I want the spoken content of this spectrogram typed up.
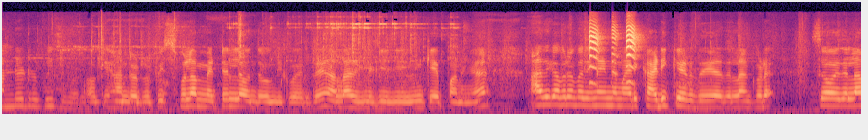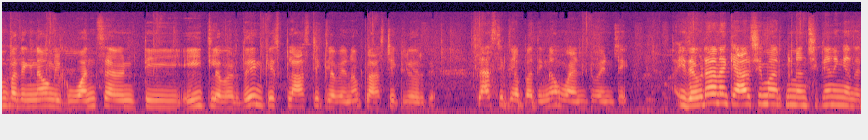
ஹண்ட்ரட் ருபீஸ் வரும். ஓகே ஹண்ட்ரட் ருபீஸ் ஃபுல்லாக மெட்டலில் வந்து உங்களுக்கு வருது. நல்லா கிளிக்கு கேட்பானுங்க. அதுக்கப்புறம் பார்த்தீங்கன்னா இந்த மாதிரி கடிக்கிறது அதெல்லாம் கூட. ஸோ இதெல்லாம் பார்த்தீங்கன்னா உங்களுக்கு ஒன் செவன்ட்டி எயிட்டில் வருது. இன்கேஸ் பிளாஸ்டிக்கில் வேணால் பிளாஸ்டிக்லேயும் இருக்குது பிளாஸ்டிக்கில் பார்த்தீங்கன்னா ஒன் டுவெண்ட்டி இதை விட ஆனால் கால்சியமாக இருக்குன்னு நினச்சிங்கன்னா நீங்கள் அந்த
